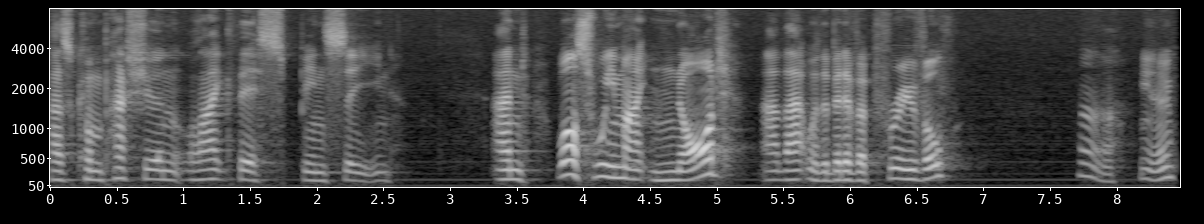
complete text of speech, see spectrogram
has compassion like this been seen. And whilst we might nod at that with a bit of approval, oh, you know,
